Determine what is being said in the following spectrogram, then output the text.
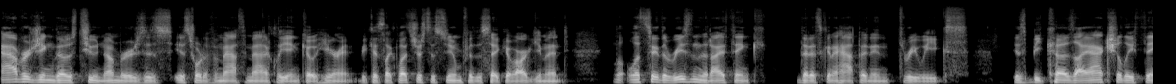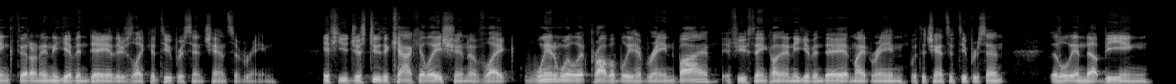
averaging those two numbers is is sort of mathematically incoherent because like let's just assume for the sake of argument, let's say the reason that I think that it's going to happen in 3 weeks is because I actually think that on any given day there's like a 2% chance of rain. If you just do the calculation of like when will it probably have rained by, if you think on any given day it might rain with a chance of 2%, it'll end up being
